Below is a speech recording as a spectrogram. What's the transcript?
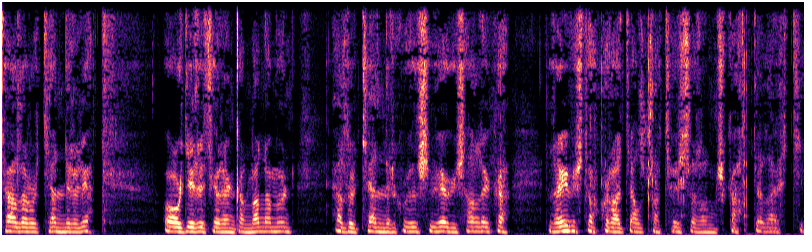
talar og kennir rétt og gerir þér engan mannamun, heldur kennir Guðs veg í sannleika, leifist okkur að gjalda teisarann skatt eða ekki.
